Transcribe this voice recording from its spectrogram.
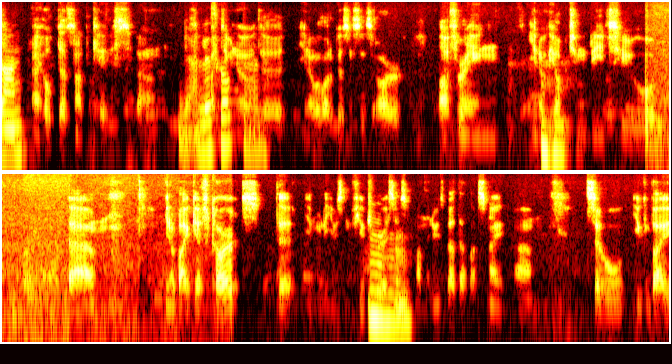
gone. I hope that's not the case. Um, yeah, let's I hope do know that. that. You know, a lot of businesses are offering, you know, mm-hmm. the opportunity to, um, you know, buy gift cards that you know to use in the future. Mm-hmm. I saw mm-hmm. something on the news about that last night. Um, so you can buy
